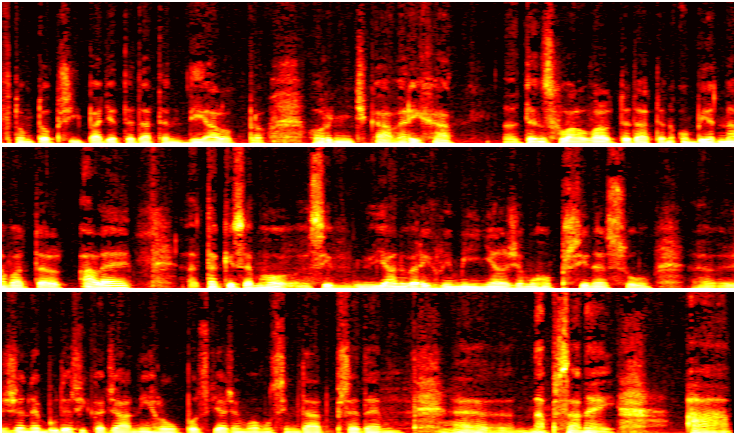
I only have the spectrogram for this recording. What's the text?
v tomto případě teda ten dialog pro Horníčka a Vericha, ten schvaloval teda ten objednavatel, ale taky jsem ho si Jan Verich vymínil, že mu ho přinesu, že nebude říkat žádný hlouposti a že mu ho musím dát předem eh, napsaný. A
